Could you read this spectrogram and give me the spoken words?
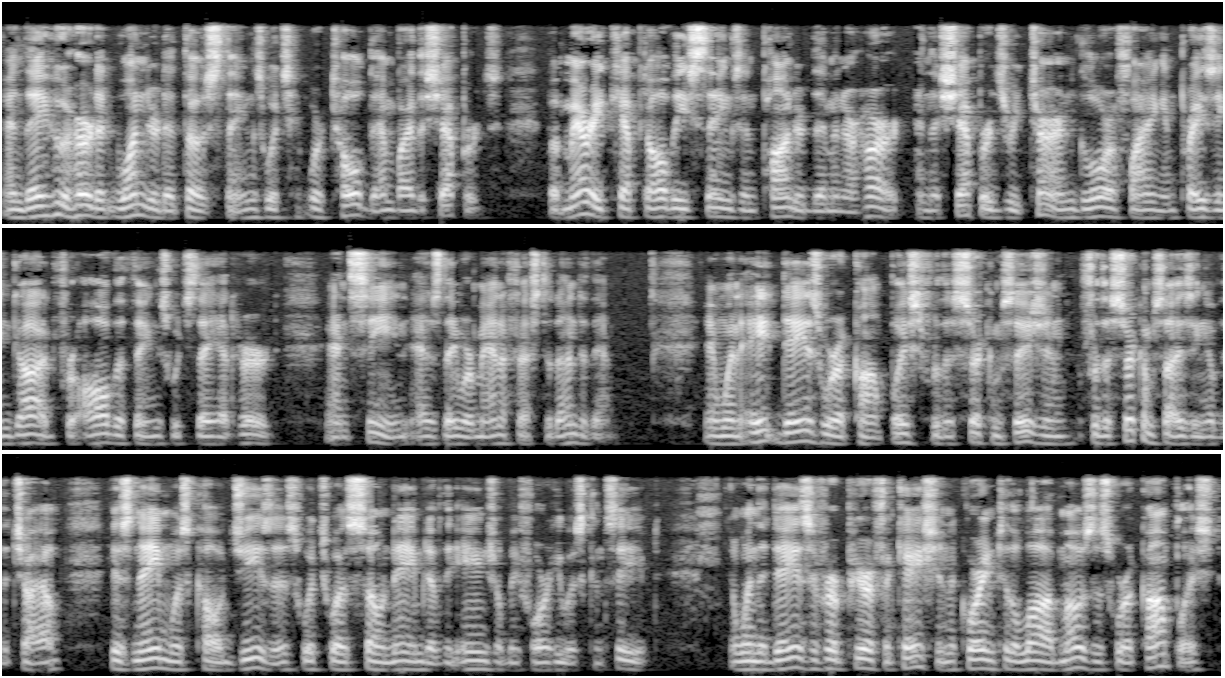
And they who heard it wondered at those things which were told them by the shepherds. But Mary kept all these things and pondered them in her heart. And the shepherds returned, glorifying and praising God for all the things which they had heard and seen as they were manifested unto them. And when eight days were accomplished for the circumcision, for the circumcising of the child, his name was called Jesus, which was so named of the angel before he was conceived. And when the days of her purification, according to the law of Moses, were accomplished,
